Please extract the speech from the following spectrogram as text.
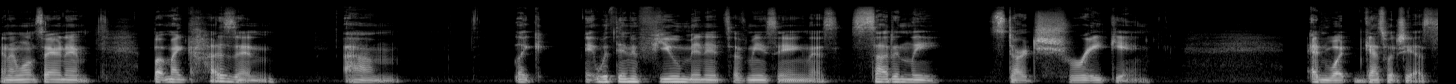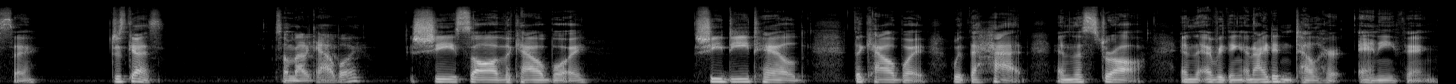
and I won't say her name, but my cousin, um, like it, within a few minutes of me seeing this, suddenly starts shrieking. And what? Guess what she has to say? Just guess. Something about a cowboy. She saw the cowboy. She detailed the cowboy with the hat and the straw and the everything, and I didn't tell her anything.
